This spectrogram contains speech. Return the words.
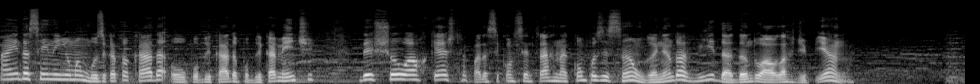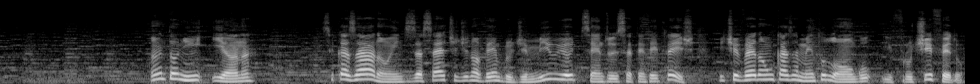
ainda sem nenhuma música tocada ou publicada publicamente, deixou a orquestra para se concentrar na composição, ganhando a vida dando aulas de piano. Antonin e Anna se casaram em 17 de novembro de 1873 e tiveram um casamento longo e frutífero.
